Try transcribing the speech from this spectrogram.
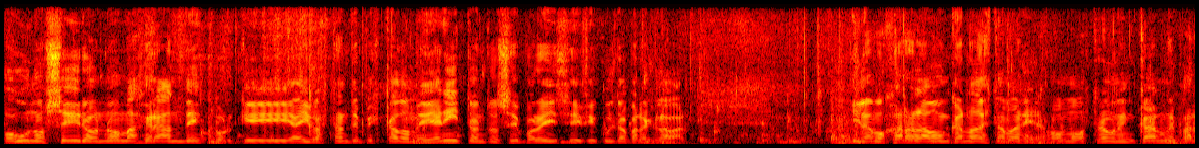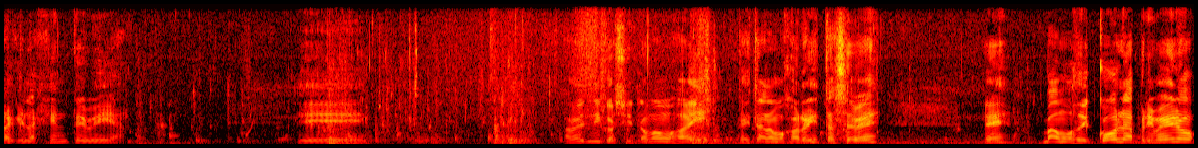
o 1-0 no más grande porque hay bastante pescado medianito entonces por ahí se dificulta para clavar. Y la mojarra la vamos a encarnar de esta manera. Vamos a mostrar un encarne para que la gente vea. Eh, a ver Nico si tomamos ahí. Ahí está la mojarrita se ve ¿Eh? vamos de cola primero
